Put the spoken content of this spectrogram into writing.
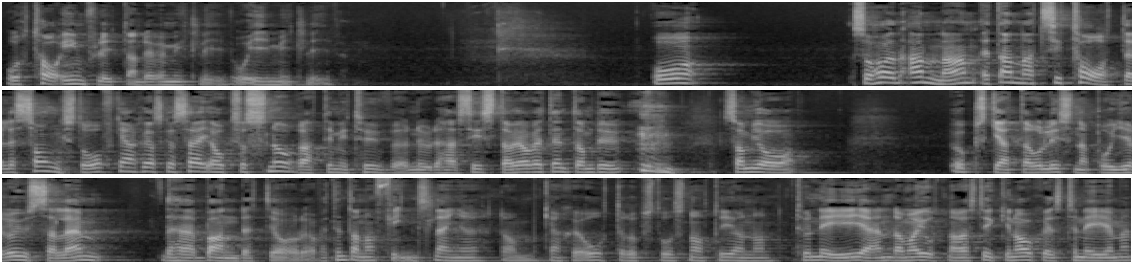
Och ta inflytande över mitt liv och i mitt liv. Och så har en annan, ett annat citat eller sångstrof kanske jag ska säga också snurrat i mitt huvud nu det här sista. Och jag vet inte om du som jag uppskattar att lyssna på Jerusalem, det här bandet, ja, jag vet inte om de finns längre. De kanske återuppstår snart och gör någon turné igen. De har gjort några stycken avskedsturnéer, men,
